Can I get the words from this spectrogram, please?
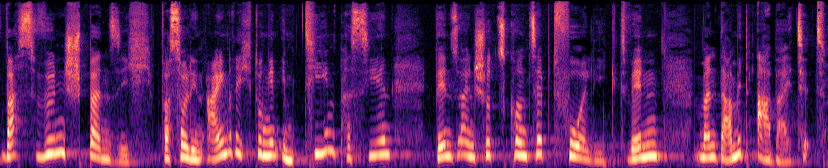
was wünscht man sich? Was soll in Einrichtungen, im Team passieren, wenn so ein Schutzkonzept vorliegt, wenn man damit arbeitet?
